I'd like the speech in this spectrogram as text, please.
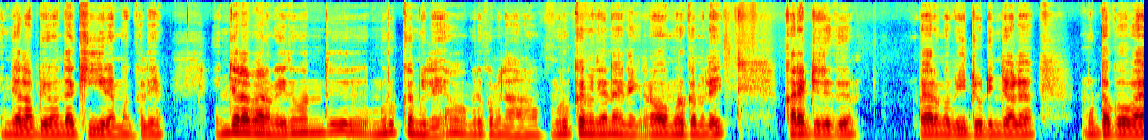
இஞ்சால அப்படி வந்தால் கீரை மக்களே. இஞ்சலை பாருங்கள் இது வந்து முறுக்கமில்லை ஓ முருக்கமிலை தானோ? முறுக்கமில்லைன்னு நினைக்கிறேன் ஓ முருக்கமிலை கரெக்ட் இருக்குது பாருங்க பீட்ரூட் இஞ்சால முட்டைக்கோவை.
